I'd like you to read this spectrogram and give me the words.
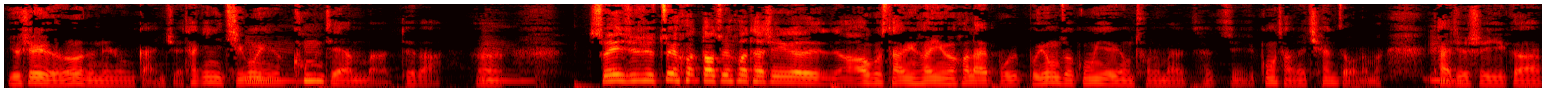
有血有肉的那种感觉，它给你提供一个空间嘛，对吧？嗯，所以就是最后到最后，它是一个奥古斯塔运河，因为后来不不用做工业用途了嘛，它工厂都迁走了嘛，它就是一个。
